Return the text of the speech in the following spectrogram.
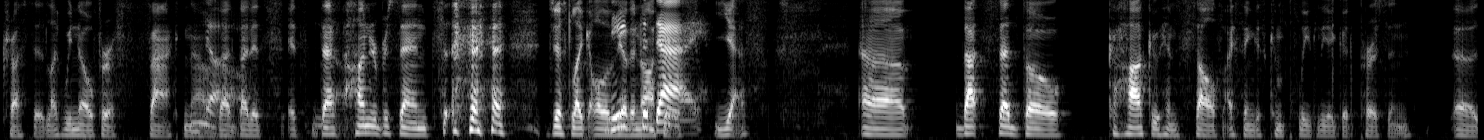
trusted. Like we know for a fact now No. that, that it's it's def hundred percent just like all of the Needs other to knockers. die. Yes. Uh, that said, though, Kahaku himself, I think, is completely a good person. Uh,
